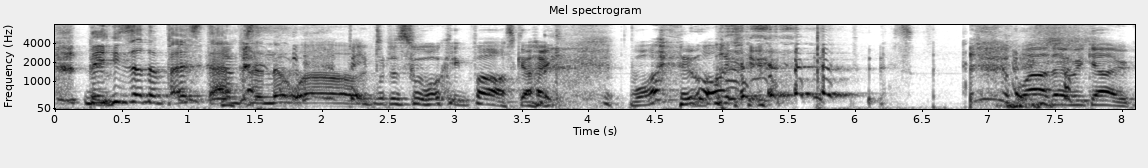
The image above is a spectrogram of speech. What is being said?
These are the best amps in the world. People just walking past, going, "Why? Who are you?" wow, there we go.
